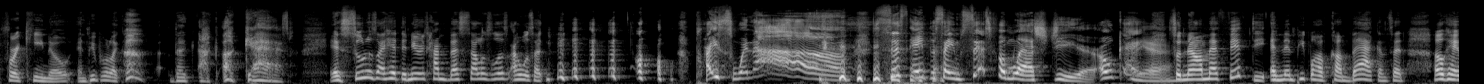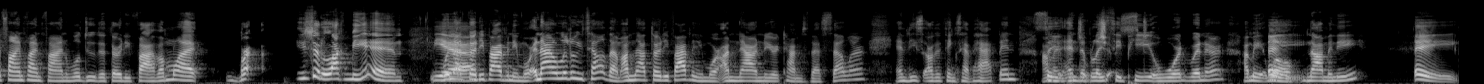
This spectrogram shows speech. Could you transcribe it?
for a keynote, and people were like, the a, a, gasp. As soon as I hit the New York Times bestsellers list, I was like, oh, price went up. sis ain't the same sis from last year. Okay. Yeah. So now I'm at 50. And then people have come back and said, okay, fine, fine, fine. We'll do the 35. I'm like, bruh you should have locked me in. Yeah. We're not 35 anymore. And I literally tell them, I'm not 35 anymore. I'm now a New York Times bestseller, and these other things have happened. Say I'm an NAACP award winner. I mean, hey. well, nominee. Hey.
